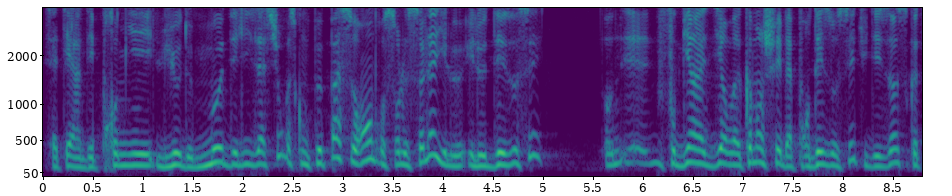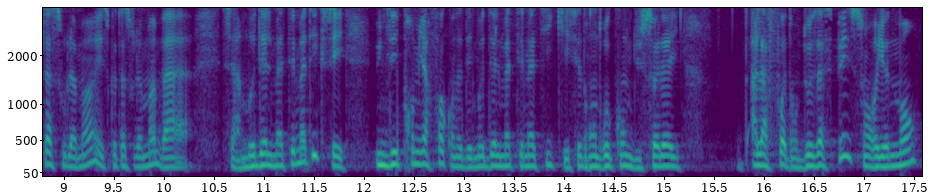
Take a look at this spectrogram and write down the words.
c'était un des premiers lieux de modélisation, parce qu'on ne peut pas se rendre sur le Soleil et le, et le désosser. Il faut bien dire comment je fais? Ben, pour désosser, tu désosses ce que tu as sous la main, et ce que tu as sous la main, ben, c'est un modèle mathématique. C'est une des premières fois qu'on a des modèles mathématiques qui essaient de rendre compte du Soleil à la fois dans deux aspects, son rayonnement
